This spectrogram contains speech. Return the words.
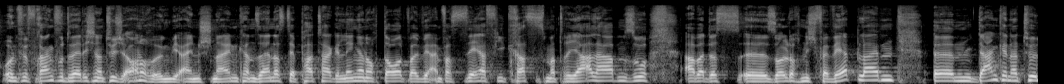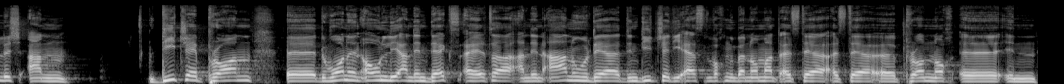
Und für Frankfurt werde ich natürlich auch noch irgendwie einen schneiden. Kann sein, dass der paar Tage länger noch dauert, weil wir einfach sehr viel krasses Material haben so. Aber das äh, soll doch nicht verwehrt bleiben. Ähm, danke natürlich an DJ Braun, äh, the one and only an den Decks, Alter, an den Anu, der den DJ die ersten Wochen übernommen hat, als der, als der äh, Braun noch äh, in,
